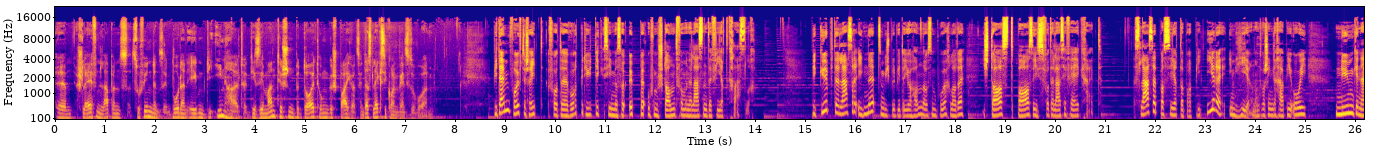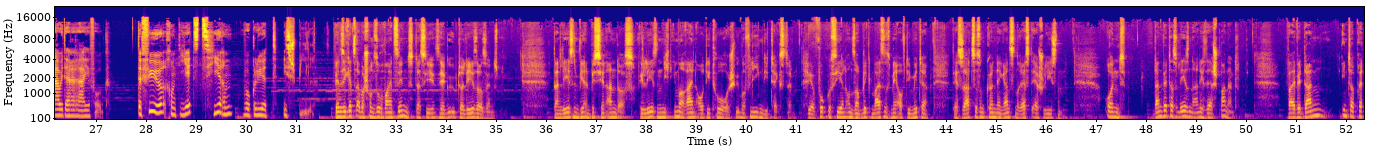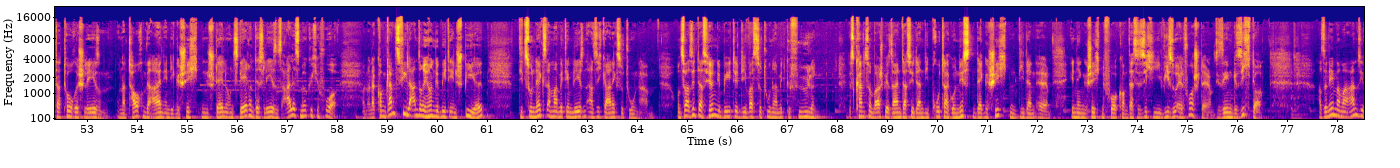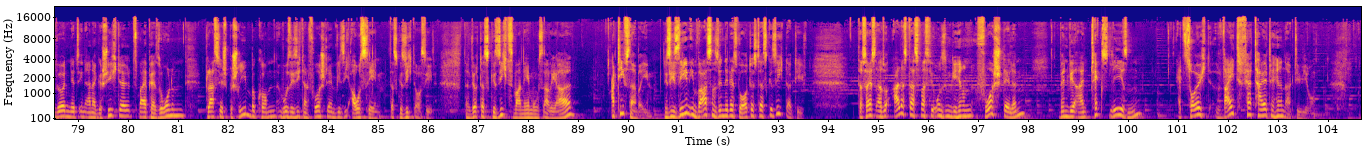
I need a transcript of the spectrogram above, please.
ähm, Schläfenlappens zu finden sind, wo dann eben die Inhalte, die semantischen Bedeutungen gespeichert sind, das Lexikon, wenn Sie so wollen. Bei dem fünften Schritt von der Wortbedeutung sind wir so etwa auf dem Stand von einem lesenden Viertklässler. Bei geübten LeserInnen, zum Beispiel bei der Johanna aus dem Buchladen, ist das die Basis der Lesefähigkeit. Das Lesen passiert aber bei ihr im Hirn und wahrscheinlich auch bei euch nicht mehr genau in dieser Reihenfolge. Dafür kommt jetzt das Hirn, wo glüht, ins Spiel. Wenn Sie jetzt aber schon so weit sind, dass Sie sehr geübter Leser sind, dann lesen wir ein bisschen anders. Wir lesen nicht immer rein auditorisch, wir überfliegen die Texte. Wir fokussieren unseren Blick meistens mehr auf die Mitte des Satzes und können den ganzen Rest erschließen. Und dann wird das Lesen eigentlich sehr spannend weil wir dann interpretatorisch lesen und dann tauchen wir ein in die Geschichten, stellen uns während des Lesens alles Mögliche vor. Und, und da kommen ganz viele andere Hirngebiete ins Spiel, die zunächst einmal mit dem Lesen an sich gar nichts zu tun haben. Und zwar sind das Hirngebiete, die was zu tun haben mit Gefühlen. Es kann zum Beispiel sein, dass Sie dann die Protagonisten der Geschichten, die dann äh, in den Geschichten vorkommen, dass Sie sich die visuell vorstellen. Sie sehen Gesichter. Also nehmen wir mal an, Sie würden jetzt in einer Geschichte zwei Personen plastisch beschrieben bekommen, wo Sie sich dann vorstellen, wie sie aussehen, das Gesicht aussieht. Dann wird das Gesichtswahrnehmungsareal aktiv sein bei Ihnen. Sie sehen im wahrsten Sinne des Wortes das Gesicht aktiv. Das heißt also, alles das, was wir uns im Gehirn vorstellen, wenn wir einen Text lesen, erzeugt weit verteilte Hirnaktivierung.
